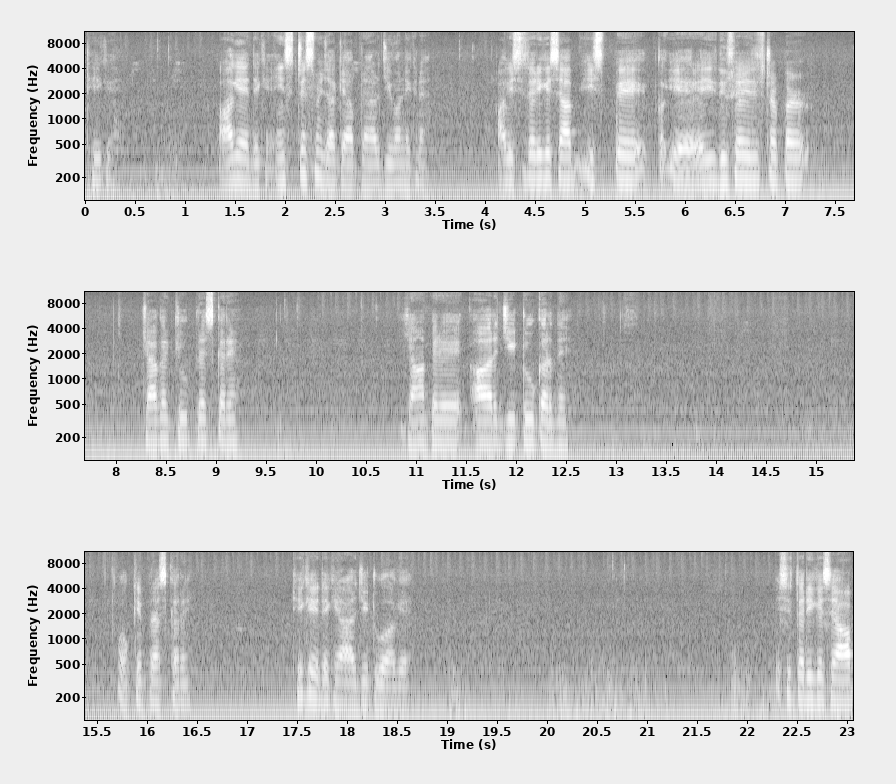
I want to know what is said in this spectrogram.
ٹھیک ہے۔ آگے دیکھیں انسٹنس میں جا کے آپ نے آر جی ون لکھنا ہے۔ اب اسی طریقے سے آپ اس پہ یہ دوسرے رجسٹر پر جا کر کیو پریس کریں۔ یہاں پہ آر جی ٹو کر دیں۔ اوکے، پریس کریں۔ ٹھیک ہے، دیکھیں آر جی ٹو آ گیا۔ اسی طریقے سے آپ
